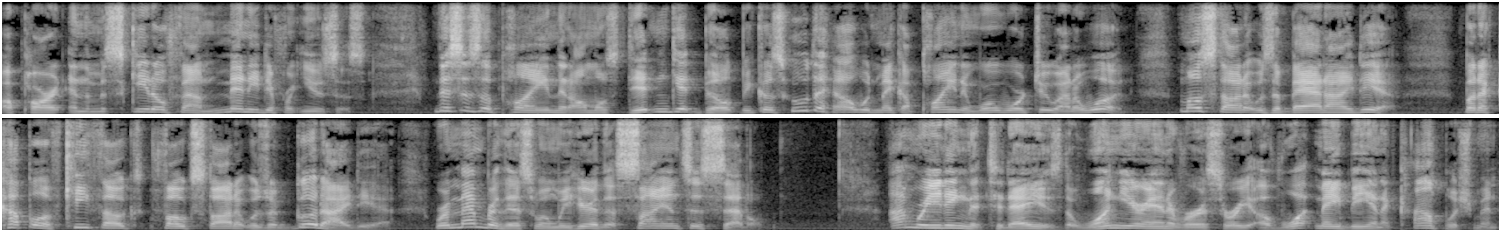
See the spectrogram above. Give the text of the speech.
apart, and the Mosquito found many different uses. This is a plane that almost didn't get built because who the hell would make a plane in World War II out of wood? Most thought it was a bad idea, but a couple of key folks, thought it was a good idea. Remember this when we hear the science is settled. I'm reading that today is the one year anniversary of what may be an accomplishment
